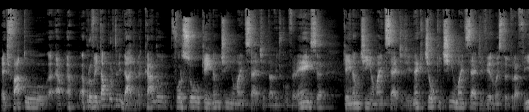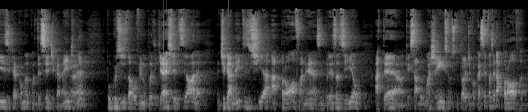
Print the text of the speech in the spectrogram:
É de fato é, é, aproveitar a oportunidade. O mercado forçou quem não tinha o mindset da videoconferência, quem não tinha o mindset de, né, que tinha, ou que tinha o mindset de ver uma estrutura física, como acontecia antigamente, É. né? Poucos dias eu estava ouvindo um podcast e ele disse, olha, antigamente existia a prova, né? As empresas iam até, quem sabe, uma agência, um escritório de advocacia fazer a prova,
